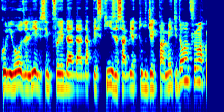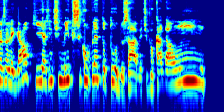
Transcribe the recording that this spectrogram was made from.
curioso ali, ele sempre foi da, da, da, pesquisa, sabia tudo de equipamento, então foi uma coisa legal que a gente meio que se completou tudo, sabe? Tipo, cada um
